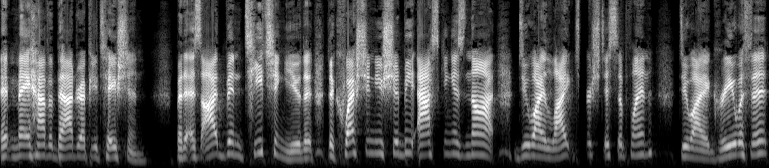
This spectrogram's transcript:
It may have a bad reputation, but as I've been teaching you, the, the question you should be asking is not, do I like church discipline? Do I agree with it?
